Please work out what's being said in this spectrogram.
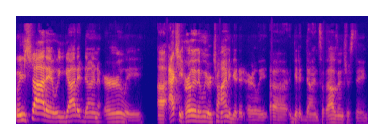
we shot it. We got it done early. Uh, actually, earlier than we were trying to get it early, uh, get it done. So that was interesting.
